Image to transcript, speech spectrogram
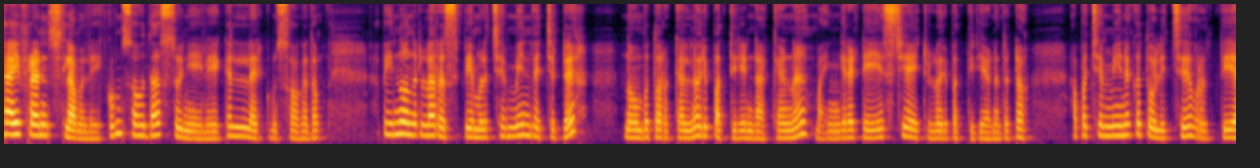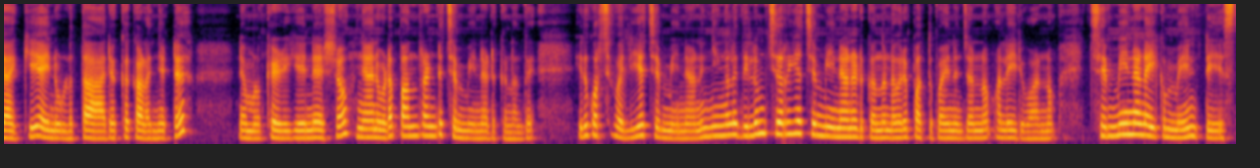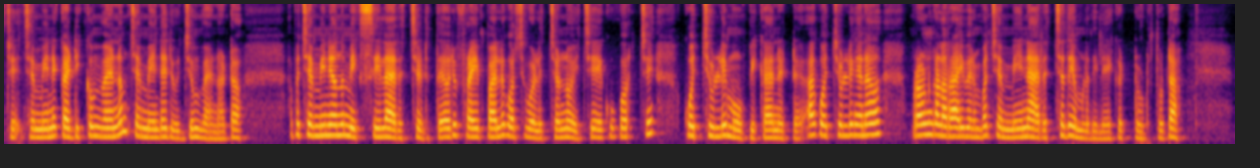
Hi friends അസ്ലാമലൈക്കും സൗദ സുനിയയിലേക്ക് എല്ലാവർക്കും സ്വാഗതം. അപ്പോൾ ഇന്ന് വന്നിട്ടുള്ള റെസിപ്പി നമ്മൾ ചെമ്മീൻ വെച്ചിട്ട് നോമ്പ് തുറക്കലിന് ഒരു പത്തിരി ഉണ്ടാക്കുകയാണ് ഭയങ്കര ടേസ്റ്റി ആയിട്ടുള്ള ഒരു പത്തിരിയാണ് കേട്ടോ അപ്പോൾ ചെമ്മീനൊക്കെ തൊലിച്ച് വൃത്തിയാക്കി അതിന്റെ ഉള്ളിൽ താരമൊക്കെ കളഞ്ഞിട്ട് നമ്മൾ കഴുകിയതിന് ശേഷം ഞാനിവിടെ പന്ത്രണ്ട് ചെമ്മീൻ എടുക്കുന്നത്. ഇത് കുറച്ച് വലിയ ചെമ്മീനാണ്. നിങ്ങൾ ഇതിലും ചെറിയ ചെമ്മീനാണ് എടുക്കുന്നുണ്ട്. ഒരു പത്ത് പതിനഞ്ചെണ്ണം അല്ലെ ഇരുപതെണ്ണം. ചെമ്മീനാണ് അതിക്ക് മെയിൻ ടേസ്റ്റ് ചെമ്മീൻ കടിക്കും വേണം ചെമ്മീന്റെ രുചിയും വേണം കേട്ടോ അപ്പോൾ ചെമ്മീനെ ഒന്ന് മിക്സിയിൽ അരച്ചെടുത്ത് ഒരു ഫ്രൈ പാനിൽ കുറച്ച് വെളിച്ചെണ്ണ ഒഴിച്ച് അതിക്ക് കുറച്ച് കൊച്ചുള്ളി മൂപ്പിക്കാനിട്ട്. ആ കൊച്ചുള്ളി ഇങ്ങനെ ബ്രൗൺ കളറായി വരുമ്പോൾ ചെമ്മീൻ അരച്ചത് നമ്മളിതിലേക്ക് ഇട്ട് കൊടുത്തു കേട്ടോ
